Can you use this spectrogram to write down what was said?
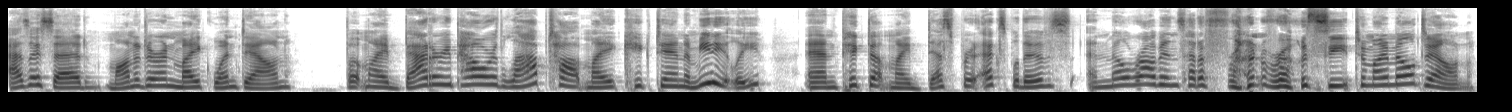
as I said, monitor and mic went down, but my battery powered laptop mic kicked in immediately and picked up my desperate expletives, and Mel Robbins had a front row seat to my meltdown.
